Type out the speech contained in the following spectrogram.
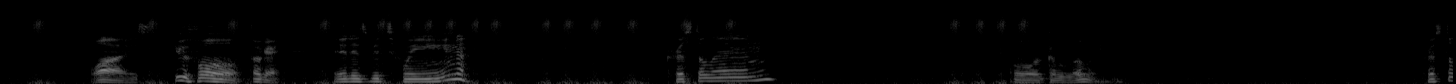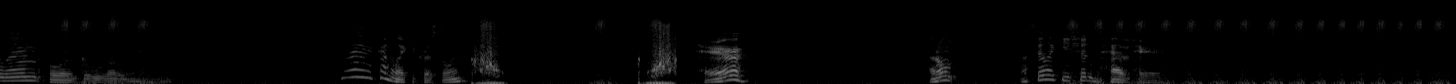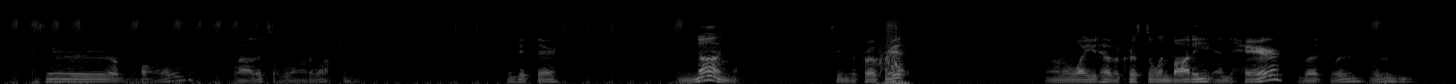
Wise. Youthful. Okay. It is between crystalline or glowing. Crystalline or glowing? Eh, I kind of like the crystalline. Hair? I don't. I feel like you shouldn't have hair. Is there a bald? Wow, that's a lot of options. We'll get there. None! Seems appropriate. I don't know why you'd have a crystalline body and hair, but we're we're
